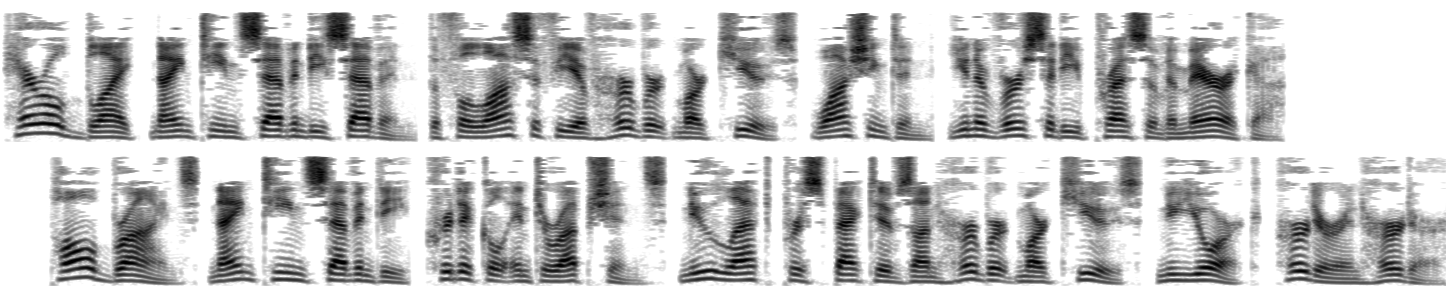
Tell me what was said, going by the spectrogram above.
Harold Bleich 1977 The Philosophy of Herbert Marcuse, Washington, University Press of America. Paul Breines 1970 Critical Interruptions, New Left Perspectives on Herbert Marcuse, New York, Herder and Herder.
